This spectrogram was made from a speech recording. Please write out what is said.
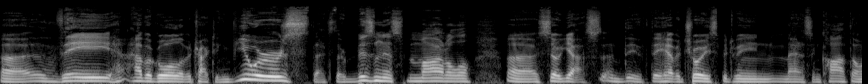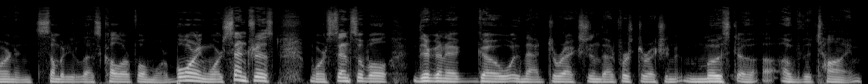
Uh, they have a goal of attracting viewers. That's their business model. Uh, so yes, if they have a choice between Madison Cawthorn and somebody less colorful, more boring, more centrist, more sensible, they're going to go in that direction, that first direction, most uh, of the time.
